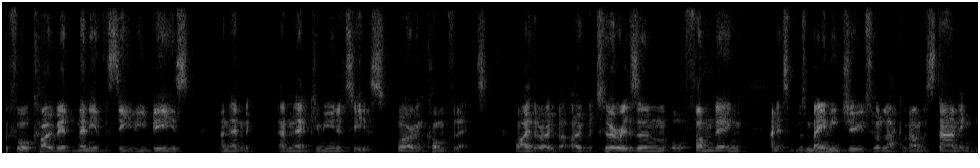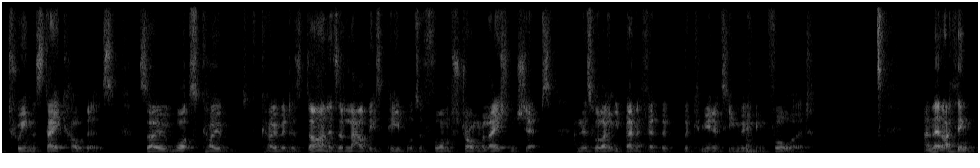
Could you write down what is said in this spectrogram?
before COVID, many of the CVBs and then and their communities were in conflict, either over over tourism or funding, and it was mainly due to a lack of understanding between the stakeholders. So what COVID has done is allow these people to form strong relationships, and this will only benefit the, the community moving forward. And then I think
